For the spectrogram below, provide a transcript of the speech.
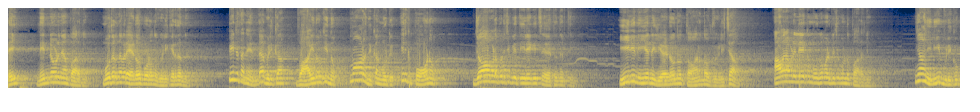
ഡേയ് നിന്നോട് ഞാൻ പറഞ്ഞു. മുതിർന്നവരെ ഏടോ പോടൊന്ന് വിളിക്കരുതെന്ന്. പിന്നെ തന്നെ എന്താ വിളിക്കാം? വായി നോക്കിന്നോ മാറി നിൽക്കാം അങ്ങോട്ട്. എനിക്ക് പോണം. ജോ അവളെ പിടിച്ച് ഭിത്തിയിലേക്ക് ചേർത്ത് നിർത്തി. ഇനി നീ എന്നെ ഏടോന്നോ താനെന്നോ വിളിച്ചാ? അവൻ അവളിലേക്ക് മുഖമടുപ്പിച്ചുകൊണ്ട് പറഞ്ഞു ഞാൻ ഇനിയും വിളിക്കും.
